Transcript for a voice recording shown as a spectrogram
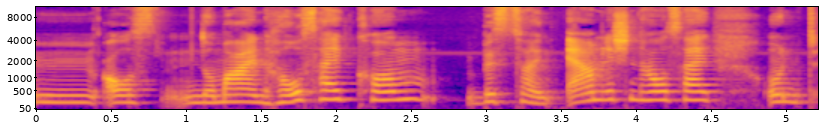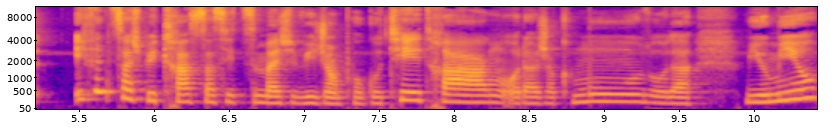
mh, aus normalen Haushalt kommen bis zu einem ärmlichen Haushalt. Und ich finde es zum Beispiel krass, dass sie zum Beispiel wie Jean Pocoté tragen oder Jacquemus oder Miu Miu.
